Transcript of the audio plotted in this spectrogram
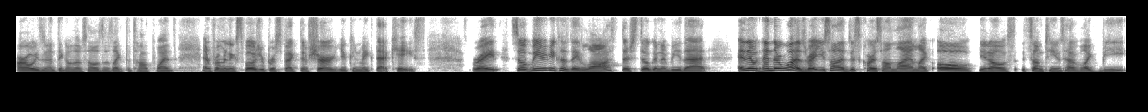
are always going to think of themselves as like the top ones, and from an exposure perspective, sure, you can make that case, right? So maybe because they lost, there's still going to be that. And, there, and mm. there was right you saw that discourse online like oh you know some teams have like beat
